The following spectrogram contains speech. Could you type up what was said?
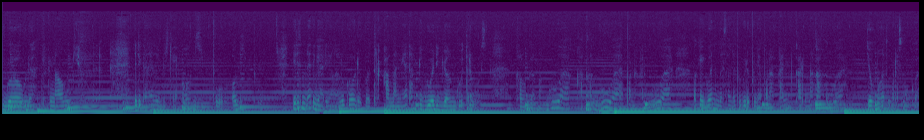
gue udah terkenal mungkin. Jadi kalian lebih kayak oh gitu oh gitu. Jadi sebenarnya tiga hari yang lalu gue udah buat rekamannya tapi gue diganggu terus. Kalau nggak mak gue kakak gue ponakan gue oke gue 16 tahun tapi gue udah punya ponakan karena kakak gue jauh banget umurnya sama gue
